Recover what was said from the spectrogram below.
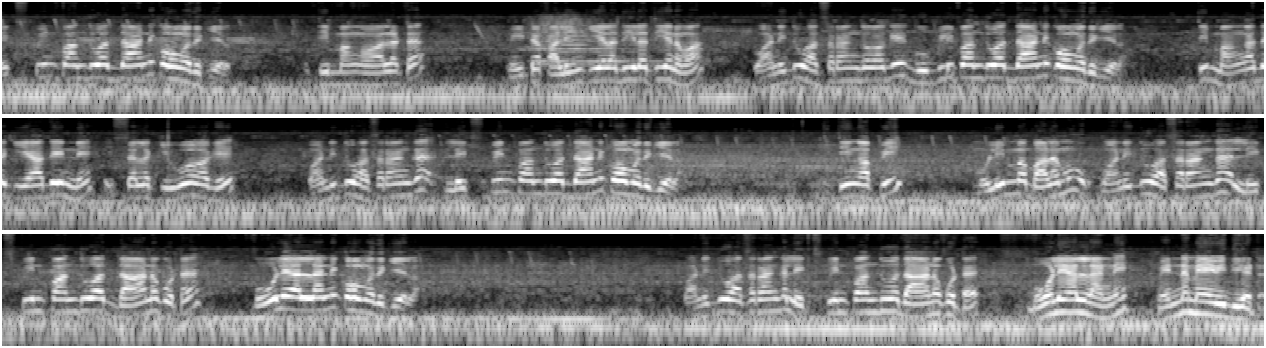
ලෙක්ස්පින් පන්දුවක් දාන්නේ කොහොමද කියලා. ඉතින් මං ඔයාලට මීට කලින් කියලා දීලා තියෙනවා. වනිදු හසරංග වගේ ගුග්ලි පන්දුවක් දාන්නේ කොහොමද කියලා ඉතින් මං අද කියා දෙන්නේ ඉස්සෙල්ලා කිව්වා වගේ වනිදු හසරංග ලෙක්ස්පින් පන්දුවක් දාන්නේ කොහොමද කියලා ඉතින් අපි මුලින්ම බලමු වනිදු හසරංග ලෙක්ස්පින් පන්දුවක් දානකොට බෝලෙ අල්ලන්නේ කොහොමද කියලා. වනිදු හසරංග ලෙක්ස්පින් පන්දුව දානකොට බෝලෙ අල්ලන්නේ මෙන්න මේ විදිහට.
